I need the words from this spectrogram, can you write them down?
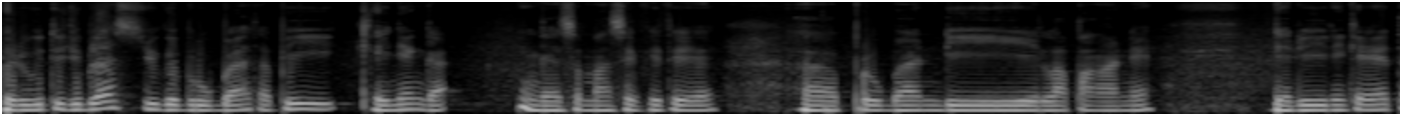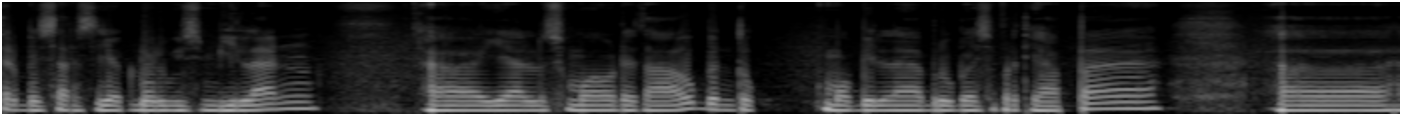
2017 juga berubah tapi kayaknya nggak nggak semasif itu ya uh, perubahan di lapangannya. Jadi ini kayaknya terbesar sejak 2009 uh, ya lu semua udah tahu bentuk mobilnya berubah seperti apa. Uh,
